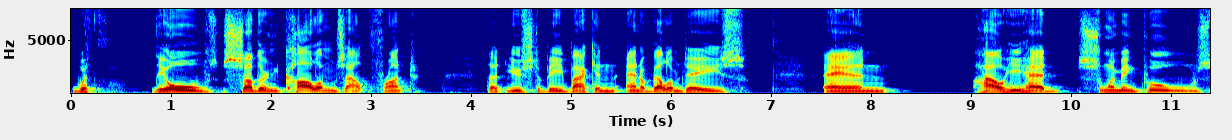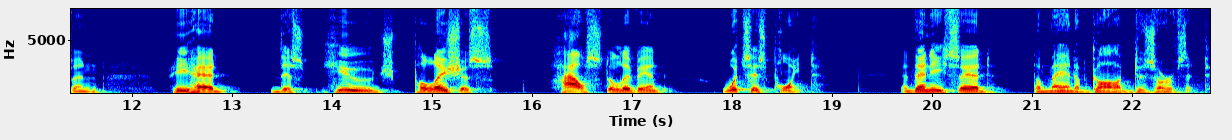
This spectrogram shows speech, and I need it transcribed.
with the old southern columns out front that used to be back in antebellum days. And how he had swimming pools and, he had this huge, palatial house to live in. What's his point? And then he said, The man of God deserves it.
